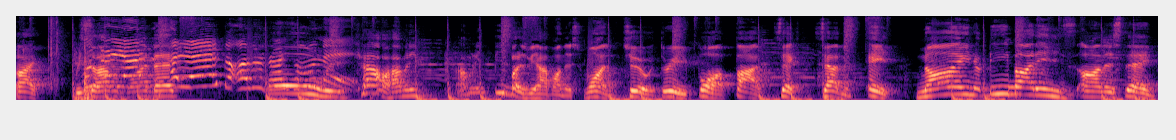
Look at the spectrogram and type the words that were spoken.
All right, we still have a blind bag. I had the other on Holy it. cow! How many how many BBuddieez we have on this? One, two, three, four, five, six, seven, eight, nine BBuddieez on this thing.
